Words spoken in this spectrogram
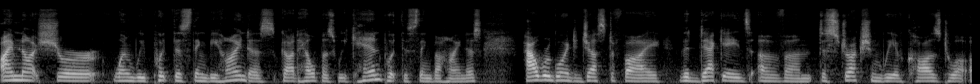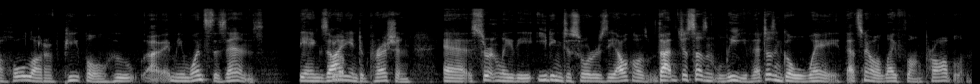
I'm not sure when we put this thing behind us, God help us, we can put this thing behind us, how we're going to justify the decades of um, destruction we have caused to a, a whole lot of people who, I mean, once this ends, the anxiety and depression, uh, certainly the eating disorders, the alcoholism, that just doesn't leave. That doesn't go away. That's now a lifelong problem.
